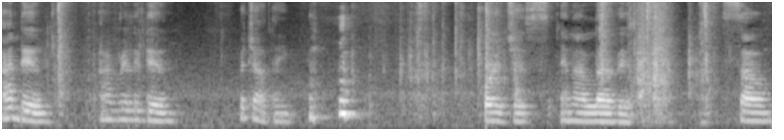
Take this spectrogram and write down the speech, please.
I do. I really do. What y'all think? Gorgeous. And I love it. So,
